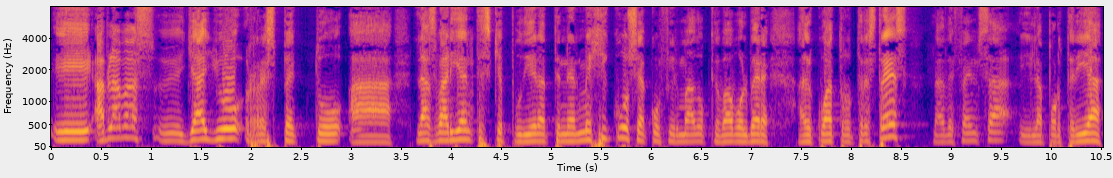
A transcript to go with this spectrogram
Eh, hablabas, eh, ya yo respecto a las variantes que pudiera tener México. Se ha confirmado que va a volver al 4-3-3. La defensa y la portería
